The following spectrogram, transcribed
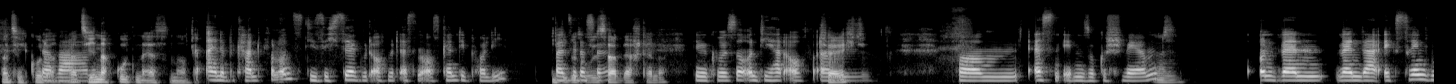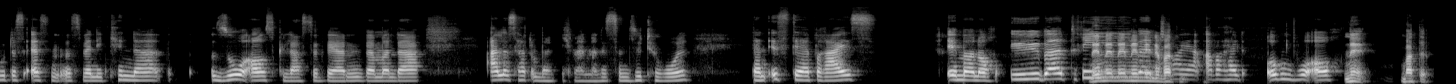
Hört sich gut Da an. Hört sich nach gutem Essen an. Eine Bekannte von uns, die sich sehr gut auch mit Essen auskennt, die Polly. Liebe Grüße hört. an der Stelle. Liebe Grüße. Und die hat auch ähm, vom Essen ebenso geschwärmt. Mhm. Und wenn, wenn da extrem gutes Essen ist, wenn die Kinder so ausgelastet werden, wenn man da alles hat und man, ich meine, man ist in Südtirol, dann ist der Preis immer noch übertrieben Nee, nee, nee, teuer, aber halt irgendwo auch Nee, warte.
